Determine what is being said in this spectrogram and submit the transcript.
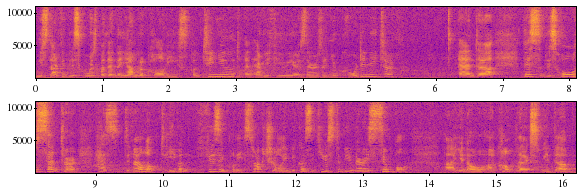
we started this course, but then the younger colleagues continued, and every few years there is a new coordinator. And uh, this, this whole center has developed even physically, structurally, because it used to be very simple, uh, you know, a complex with um,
